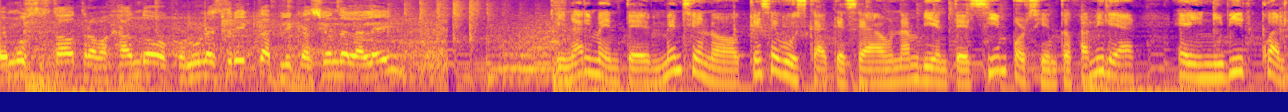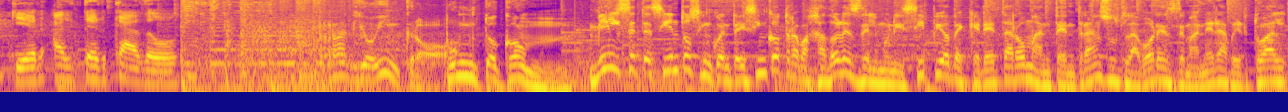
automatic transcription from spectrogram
Hemos estado trabajando con una estricta aplicación de la ley. Finalmente, mencionó que se busca que sea un ambiente 100% familiar e inhibir cualquier altercado radioincro.com. 1.755 trabajadores del municipio de Querétaro mantendrán sus labores de manera virtual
